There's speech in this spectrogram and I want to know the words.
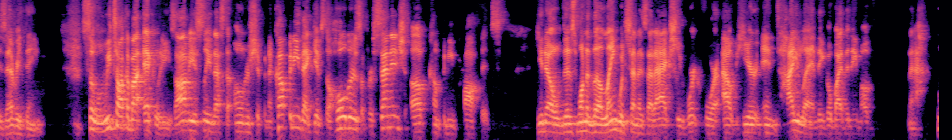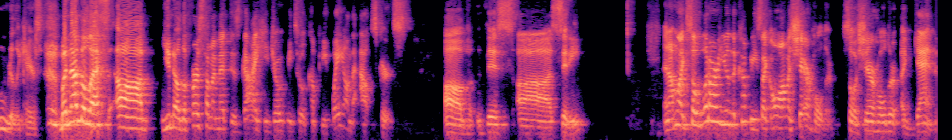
is everything. So when we talk about equities, obviously that's the ownership in a company that gives the holders a percentage of company profits. You know, there's one of the language centers that I actually work for out here in Thailand. They go by the name of nah, who really cares? But nonetheless, uh, you know, the first time I met this guy, he drove me to a company way on the outskirts of this uh, city. And I'm like, so what are you in the company? He's like, oh, I'm a shareholder. So a shareholder, again,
